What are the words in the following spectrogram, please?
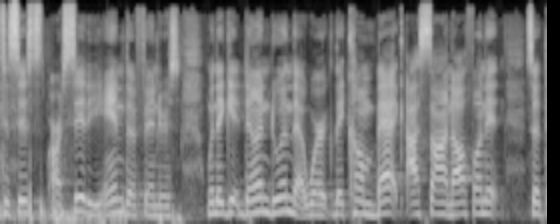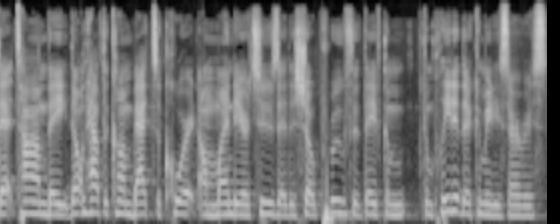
to assist our city and the offenders. When they get done doing that work, they come back. I sign off on it. So at that time, they don't have to come back to court on Monday or Tuesday to show proof that they've com- completed their community service.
